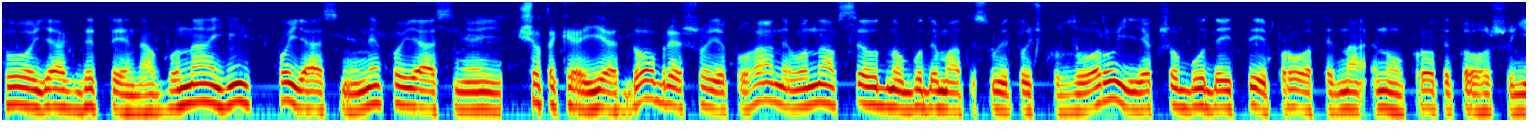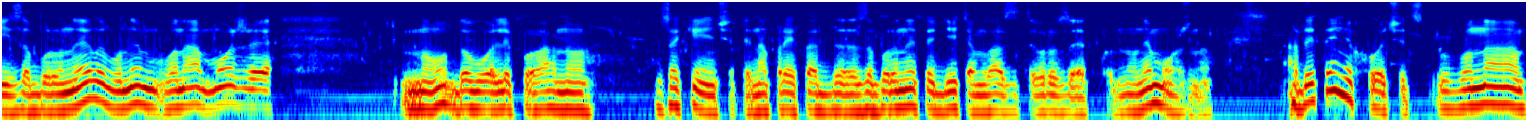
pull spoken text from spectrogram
то як дитина. Вона їй пояснює, не пояснює, що таке є добре, що є погане. Вона все одно буде мати свою точку зору. І якщо буде йти проти на ну проти того, що їй заборонили, вони вона може ну доволі погано закінчити. Наприклад, заборонити дітям лазити в розетку. Ну не можна. А дитині хочеться, вона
